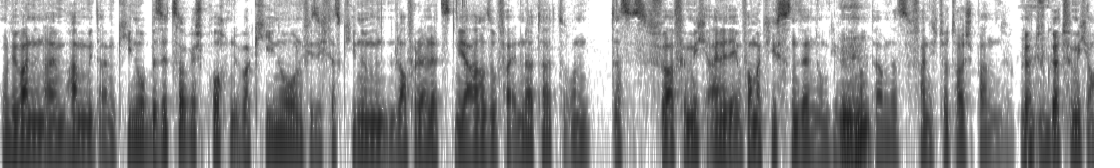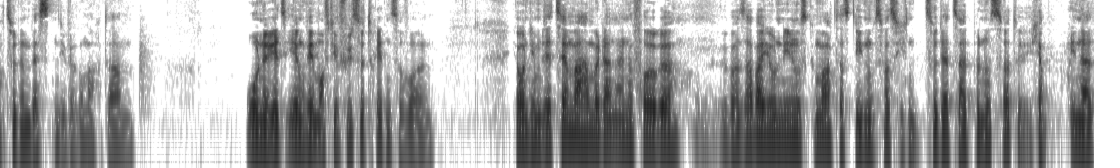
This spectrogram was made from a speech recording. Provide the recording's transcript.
Und wir waren in einem, haben mit einem Kinobesitzer gesprochen über Kino und wie sich das Kino im Laufe der letzten Jahre so verändert hat. Und das ist für, für mich eine der informativsten Sendungen, die wir gemacht haben. Das fand ich total spannend. Gehört, gehört für mich auch zu den besten, die wir gemacht haben. Ohne jetzt irgendwem auf die Füße treten zu wollen. Ja, und im Dezember haben wir dann eine Folge über Sabayon Linux gemacht, das Linux, was ich zu der Zeit benutzt hatte. Ich habe in den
